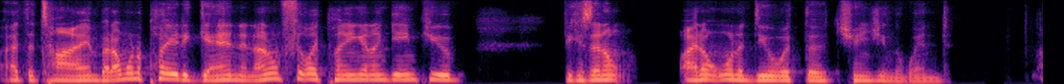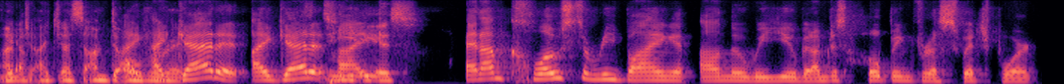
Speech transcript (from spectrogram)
at the time, but I want to play it again, and I don't feel like playing it on GameCube because I don't I don't want to deal with the changing the wind. Yeah. I just I'm I, over I it. get it. I get it, It's Mike. tedious. And I'm close to rebuying it on the Wii U, but I'm just hoping for a Switch port.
